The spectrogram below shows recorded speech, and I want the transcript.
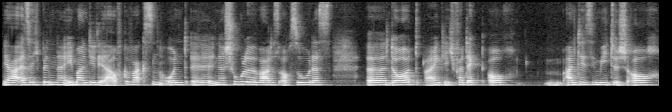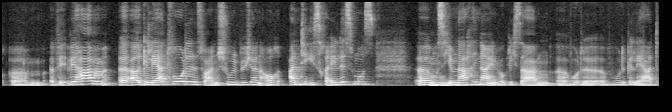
Ja, also ich bin in der ehemaligen DDR aufgewachsen und äh, in der Schule war das auch so, dass äh, dort eigentlich verdeckt auch ähm, antisemitisch auch, ähm, wir, wir haben äh, gelehrt wurde, es war in Schulbüchern auch Anti-Israelismus, äh, muss ich im Nachhinein wirklich sagen, äh, wurde, wurde gelehrt.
